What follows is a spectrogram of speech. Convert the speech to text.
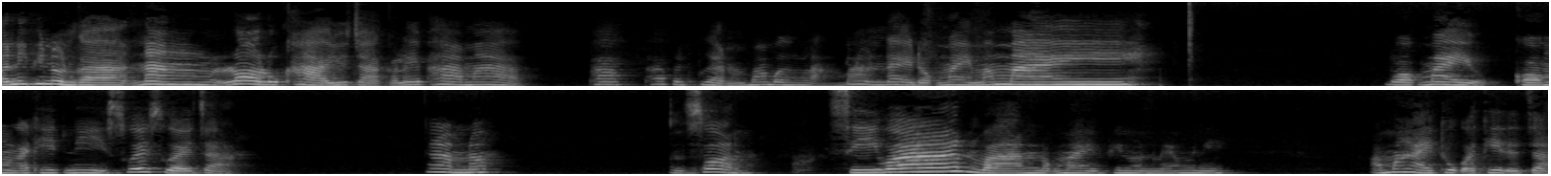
อนนี้พี่หนุ่นก็นั่งล่อลูกค้าอยู่จากก็เลยพามาพาพาเพื่อนๆมาเบิงหลังบ้านพี่หนุ่นได้ดอกไม้มาใหม่ ดอกไม้ของอาทิตย์นี้สวยๆจ้ะงามเนาะอันซ่อน สีหวานหวานดอกไม้พี่นนท์แม่วันนี้ เอามาให้ทุกอาทิตย์จ้ะ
